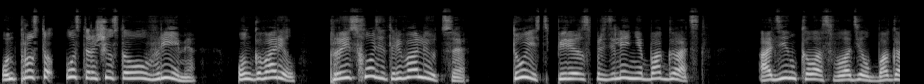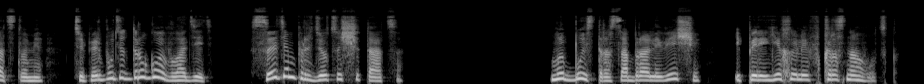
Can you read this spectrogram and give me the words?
он просто остро чувствовал время. Он говорил, происходит революция, то есть перераспределение богатств. Один класс владел богатствами, теперь будет другой владеть. С этим придется считаться. Мы быстро собрали вещи и переехали в Красноводск.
